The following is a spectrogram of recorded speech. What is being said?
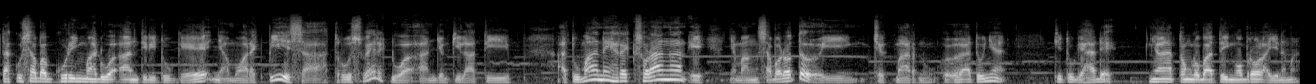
takku sabab kuring mah duaan ti tuge nyamuarek pisah. Terus werek duaan jeng kilatip. Atuh maneh rek sorangan eh nyamang sabado teing cek marnu heuh atunya kitu ge hade nya tong loba teuing ngobrol ayeuna mah.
